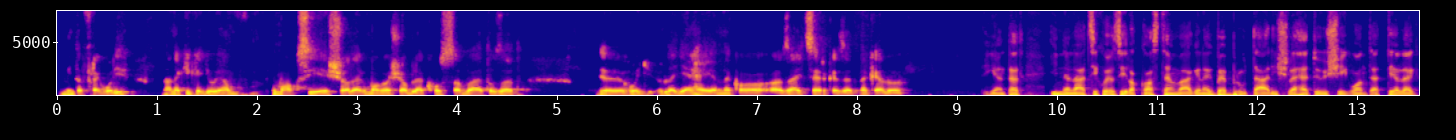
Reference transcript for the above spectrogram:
mint a fregoli. Na, nekik egy olyan maxi és a legmagasabb, leghosszabb változat, hogy legyen hely ennek a, az ágyszerkezetnek elől. Igen, tehát innen látszik, hogy azért a custom wagenekben brutális lehetőség van, tehát tényleg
